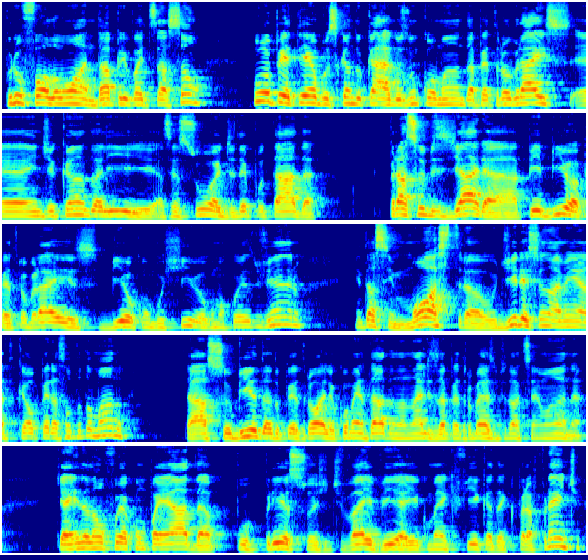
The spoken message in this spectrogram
para o follow-on da privatização. O PT buscando cargos no comando da Petrobras, é, indicando ali assessor de deputada para a subsidiária, a PBio, a Petrobras Biocombustível, alguma coisa do gênero. Então, assim, mostra o direcionamento que a operação está tomando, tá? a subida do petróleo, comentada na análise da Petrobras no final de semana, que ainda não foi acompanhada por preço, a gente vai ver aí como é que fica daqui para frente.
